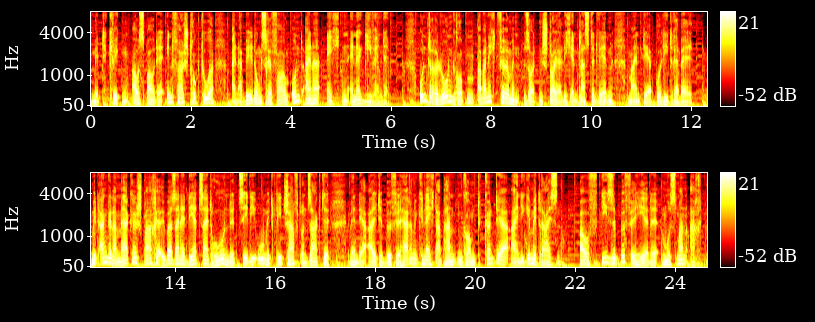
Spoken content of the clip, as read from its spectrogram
mit quickem Ausbau der Infrastruktur, einer Bildungsreform und einer echten Energiewende. Untere Lohngruppen, aber nicht Firmen, sollten steuerlich entlastet werden, meint der Politrebell. Mit Angela Merkel sprach er über seine derzeit ruhende CDU-Mitgliedschaft und sagte, wenn der alte Büffel Herrenknecht abhanden kommt, könnte er einige mitreißen. Auf diese Büffelherde muss man achten.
